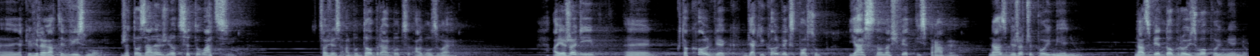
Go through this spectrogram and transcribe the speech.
e, jakiegoś relatywizmu, że to zależnie od sytuacji. Coś jest albo dobre, albo, albo złe. A jeżeli e, ktokolwiek w jakikolwiek sposób jasno naświetli sprawy, nazwie rzeczy po imieniu, nazwie dobro i zło po imieniu,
